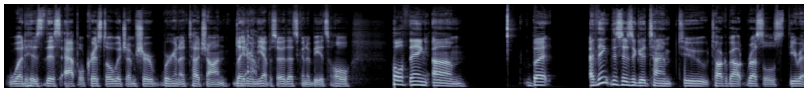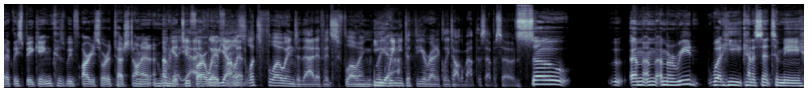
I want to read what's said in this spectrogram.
what is this apple crystal, which I'm sure we're gonna touch on later Yeah. in the episode. That's gonna be its whole whole thing. Um, but I think this is a good time to talk about Russell's theoretically speaking because we've already sort of touched on it and won't Okay, get too yeah, far if we- away yeah, from let's it. let's flow into that if it's flowing. Like Yeah. we need to theoretically talk about this episode. So uh, I'm, I'm, I'm going to read what he kind of sent to me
